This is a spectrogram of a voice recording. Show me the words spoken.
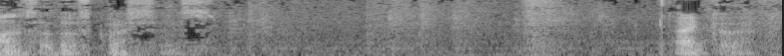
answer those questions. Thank you.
